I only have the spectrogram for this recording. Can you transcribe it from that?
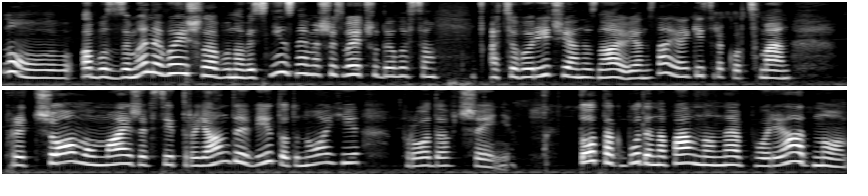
Ну, або з зими не вийшли, або навесні з ними щось вичудилося. А цьогоріч я не знаю, я не знаю, я якийсь рекордсмен. Причому майже всі троянди від одної продавчині. то так буде, напевно, непорядно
